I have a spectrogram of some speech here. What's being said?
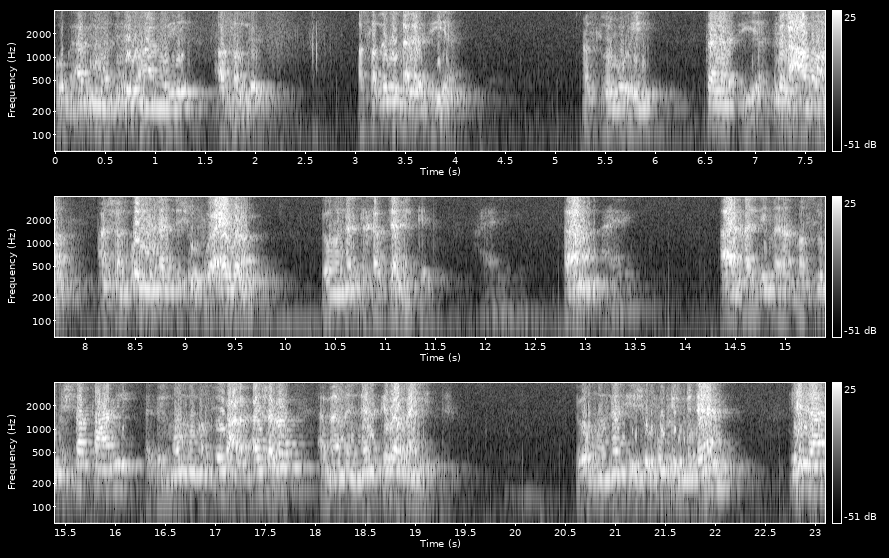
وقبل ما ادخله أعمل إيه؟ أصلبه أصلبه ثلاث أيام. أصلبه إيه؟ ثلاث أيام في العمار عشان كل الناس تشوفه. عبرة. يوم الناس تخاف تعمل كده. عادي ها؟ عادي. آه خليه م- مصلوب مش شرط عليه لكن المهم مصلوب على خشبة أمام الناس كده ميت. يقوموا الناس يشوفوه في الميدان إيه ده؟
